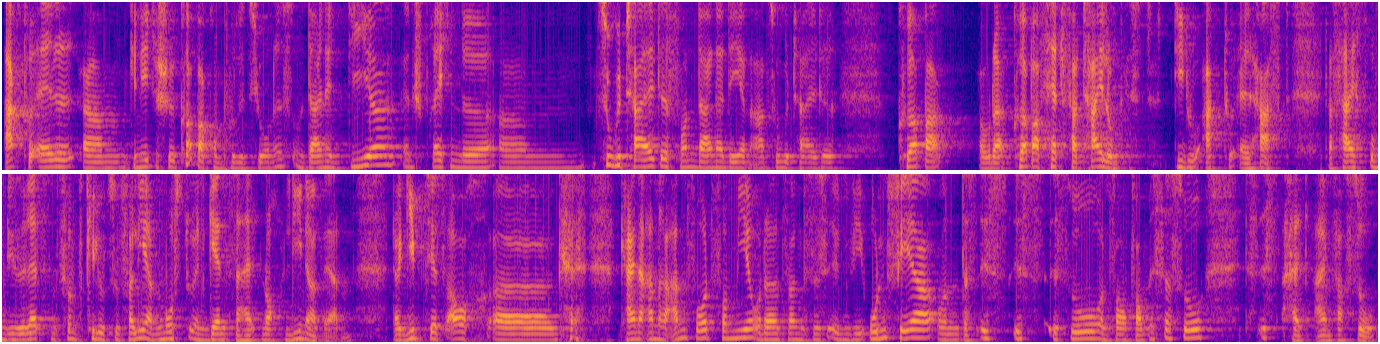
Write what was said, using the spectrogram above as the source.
aktuell ähm, genetische Körperkomposition ist und deine dir entsprechende ähm, zugeteilte, von deiner DNA zugeteilte Körper- oder Körperfettverteilung ist, die du aktuell hast. Das heißt, um diese letzten fünf Kilo zu verlieren, musst du in Gänze halt noch leaner werden. Da gibt es jetzt auch äh, keine andere Antwort von mir oder sagen, das ist irgendwie unfair und das ist, ist, ist so und warum, warum ist das so? Das ist halt einfach so.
